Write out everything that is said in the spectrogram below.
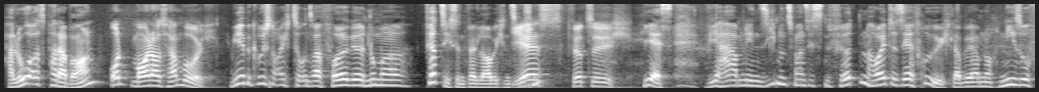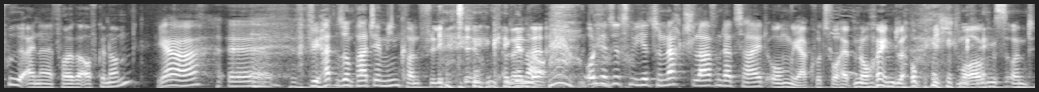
Hallo aus Paderborn. Und moin aus Hamburg. Wir begrüßen euch zu unserer Folge Nummer 40 sind wir, glaube ich, inzwischen. Yes, 40. Yes. Wir haben den 27.04. heute sehr früh. Ich glaube, wir haben noch nie so früh eine Folge aufgenommen. Ja, äh, wir hatten so ein paar Terminkonflikte im Kalender. genau. Und jetzt sitzen wir hier zu nachtschlafender Zeit um, ja, kurz vor halb neun, glaube ich, morgens und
